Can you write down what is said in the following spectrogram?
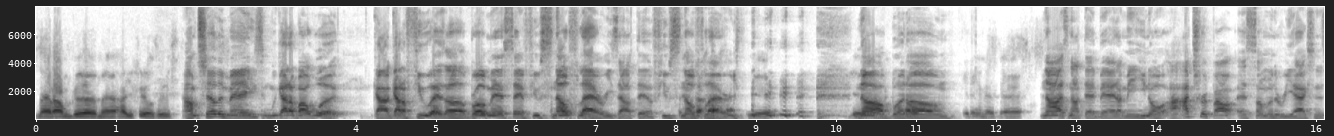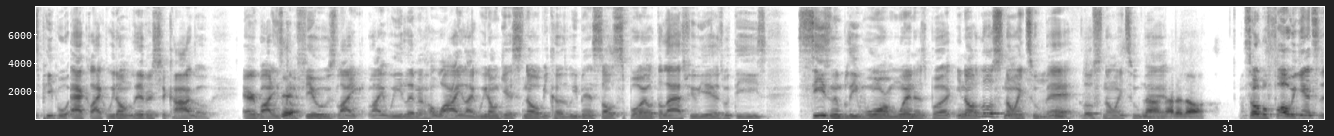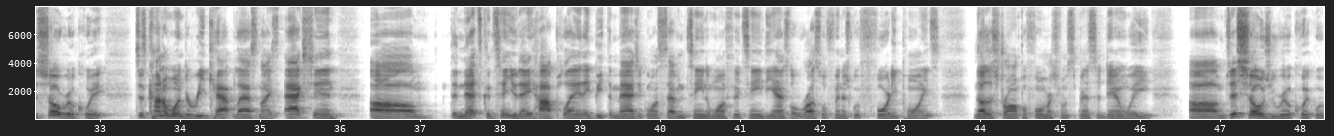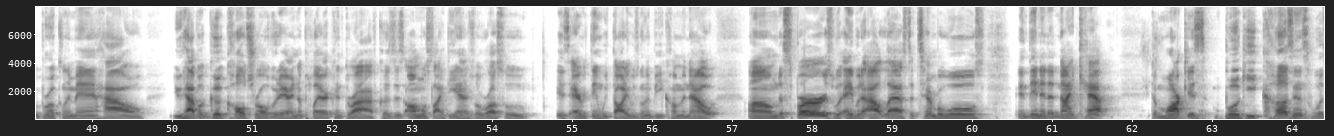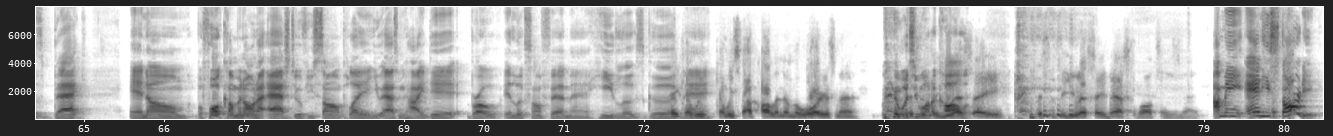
Man, I'm good, man. How you feel, Z? I'm chilling, man. You- We got about what? Got got a few, as uh bro man say, a few snow flurries out there. A few snow flurries. Yeah. Yeah. no, but um, it ain't that bad. no, it's not that bad. I mean, you know, I, I trip out at some of the reactions. People act like we don't live in Chicago. Everybody's Yeah. confused, like like we live in Hawaii, like we don't get snow because we've been so spoiled the last few years with these seasonably warm winters. But you know, a little snow ain't too Mhm. bad. A little snow ain't too No, bad. not at all. So before we get into the show, real quick, just kind of wanted to recap last night's action. Um, the Nets continued a hot play. They beat the Magic 117 to 115. D'Angelo Russell finished with 40 points. Another strong performance from Spencer Dinwiddie. Um, just shows you real quick with Brooklyn, man, how you have a good culture over there and the player can thrive because it's almost like D'Angelo Russell is everything we thought he was going to be coming out. Um, the Spurs were able to outlast the Timberwolves. And then in the nightcap, DeMarcus Boogie Cousins was back. And um, before coming on, I asked you if you saw him play, and you asked me how he did. Bro, it looks unfair, man. He looks good. Hey, can we can we stop calling them the Warriors, man? what you want to call? USA, this is the USA basketball team, man. I mean, and he started.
